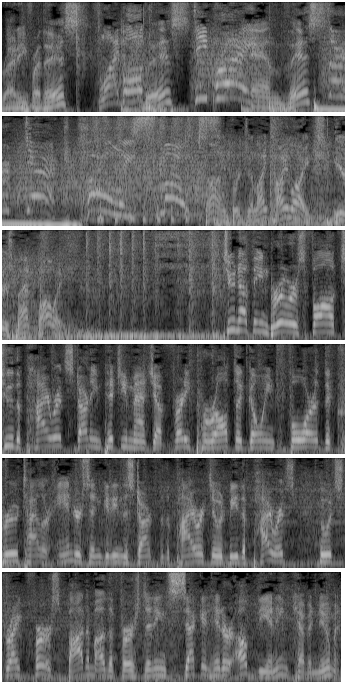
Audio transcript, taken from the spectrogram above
Ready for this? Fly ball. This? Deep right. And this? Third deck. Holy smokes. Time for tonight's highlights. Here's Matt Pauley. 2 0 Brewers fall to the Pirates. Starting pitching matchup Freddy Peralta going for the crew. Tyler Anderson getting the start for the Pirates. It would be the Pirates who would strike first. Bottom of the first inning. Second hitter of the inning, Kevin Newman.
